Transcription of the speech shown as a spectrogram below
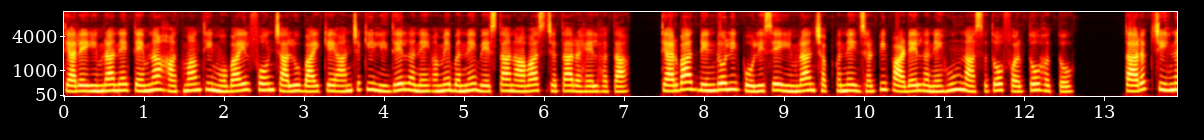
ત્યારે ઇમરાને તેમના હાથમાંથી મોબાઈલ ફોન ચાલુ બાઇકે આંચકી લીધેલ અને અમે બંને બેસ્તાન આવાસ જતા રહેલ હતા. ત્યારબાદ દિંડોલી પોલીસે ઇમરાન છપ્પનને ઝડપી પાડેલ અને હું નાસતો ફરતો હતો. તારક ચિહ્ન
